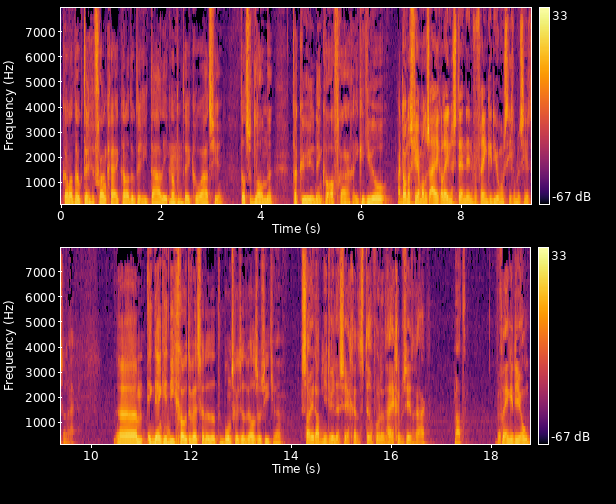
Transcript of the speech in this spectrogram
Kan het ook tegen Frankrijk, kan het ook tegen Italië, kan het ook tegen Kroatië. Dat soort landen. Daar kun je denk ik wel afvragen. Kijk, je wil, Maar dan is Veerman dus eigenlijk alleen een stand-in voor Frenkie de Jong als die geblesseerd zou raken. Ehm, ik denk in die grote wedstrijden dat de bondscoach dat wel zo ziet, ja. Zou je dat niet willen zeggen? Stel voor dat hij geblesseerd raakt. Wat? Frenkie de Jong.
